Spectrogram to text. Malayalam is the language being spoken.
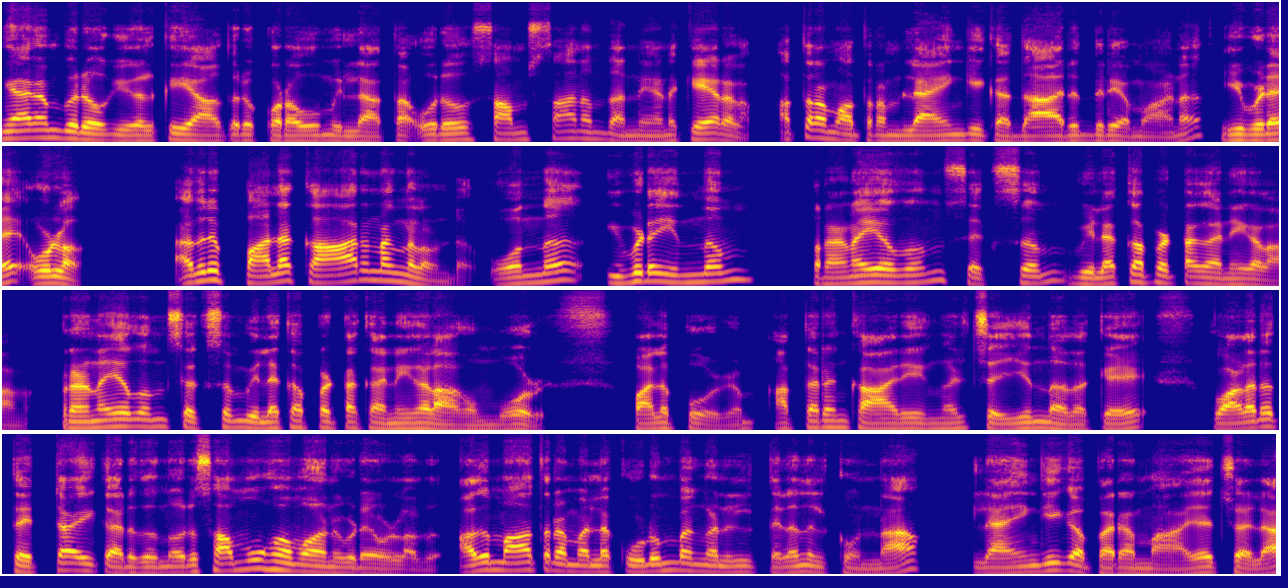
ഞരമ്പ് രോഗികൾക്ക് യാതൊരു കുറവുമില്ലാത്ത ഒരു സംസ്ഥാനം തന്നെയാണ് കേരളം. അത്രമാത്രം ലൈംഗിക ദാരിദ്ര്യമാണ് ഇവിടെ ഉള്ളത്. അതിന് പല കാരണങ്ങളുണ്ട്. ഒന്ന് ഇവിടെ ഇന്നും പ്രണയവും സെക്സും വിലക്കപ്പെട്ട കനികളാണ്. പ്രണയവും സെക്സും വിലക്കപ്പെട്ട കനികളാകുമ്പോൾ പലപ്പോഴും അത്തരം കാര്യങ്ങൾ ചെയ്യുന്നതൊക്കെ വളരെ തെറ്റായി കരുതുന്ന ഒരു സമൂഹമാണ് ഇവിടെ ഉള്ളത്. അതുമാത്രമല്ല കുടുംബങ്ങളിൽ നിലനിൽക്കുന്ന ലൈംഗികപരമായ ചില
